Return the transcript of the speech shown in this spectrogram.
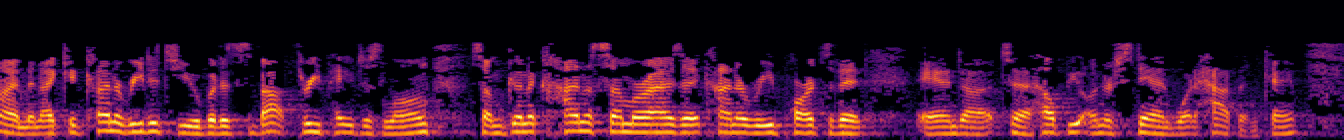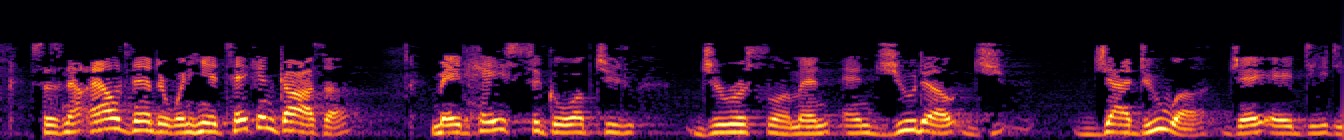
time. And I could kind of read it to you, but it's about three pages long, so I'm going to kind of summarize it, kind of read parts of it, and uh, to help you understand what happened. Okay, it says now Alexander, when he had taken Gaza, made haste to go up to Jerusalem, and and Judah. Jaddua, J A D D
